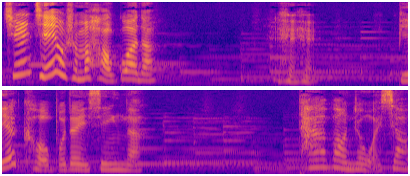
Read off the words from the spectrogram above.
情人节有什么好过的？嘿嘿，别口不对心的。他望着我笑，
